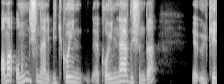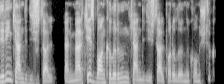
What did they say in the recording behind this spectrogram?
Ama onun dışında, hani, Bitcoin, eee, coin'ler dışında, ülkelerin kendi dijital, yani merkez bankalarının kendi dijital paralarını konuştuk.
